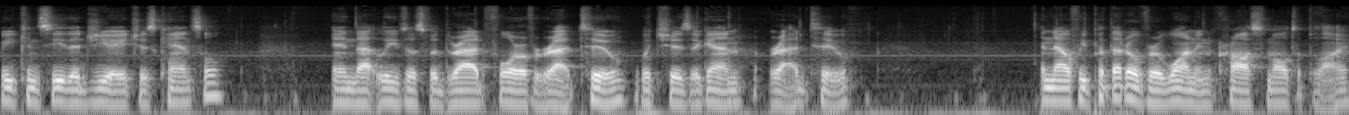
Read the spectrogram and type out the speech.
We can see the gh's cancel and that leaves us with rad 4 over rad 2, which is again rad 2. And now if we put that over 1 and cross multiply,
